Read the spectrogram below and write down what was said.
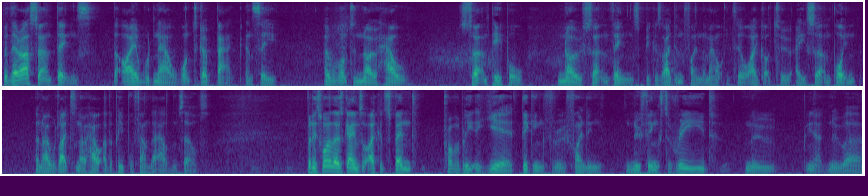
But there are certain things that I would now want to go back and see. I would want to know how certain people know certain things because I didn't find them out until I got to a certain point, and I would like to know how other people found that out themselves. But it's one of those games that I could spend probably a year digging through, finding new things to read, new, you know, new uh,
